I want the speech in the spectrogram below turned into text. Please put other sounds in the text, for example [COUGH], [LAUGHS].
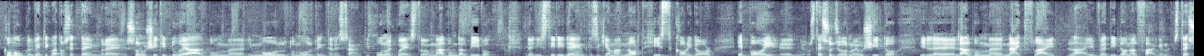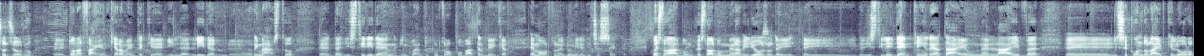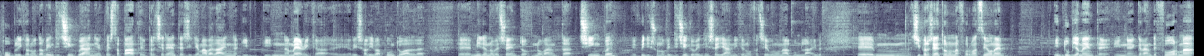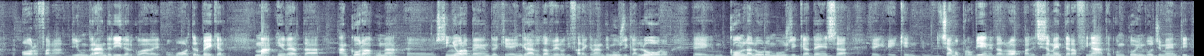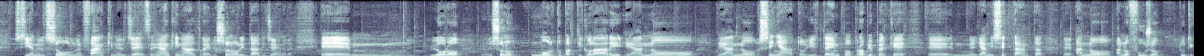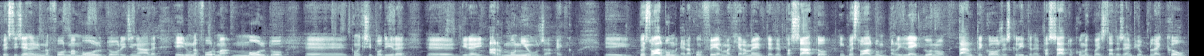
Comunque, il 24 settembre sono usciti due album eh, molto molto interessanti. Uno è questo, è un album dal vivo degli Steely Dan che si chiama North East Corridor e poi eh, nello stesso giorno è uscito il, eh, l'album Night Flight Live di Donald Fagen, stesso giorno eh, Donald Fagen chiaramente che è il leader eh, rimasto eh, degli Steely Dan in quanto purtroppo Walter Baker è morto nel 2017. Questo album, questo album meraviglioso dei, dei, degli Steely Dan che in realtà è un live, eh, il secondo live che loro pubblicano da 25 anni a questa parte, il precedente si chiamava Line in America e risaliva appunto al eh, 1995 e quindi sono 25-26 anni che non facevano un album live. E, ehm, mh, ci presentano una formazione indubbiamente in grande forma, orfana di un grande leader quale Walter Baker, ma in realtà ancora una eh, signora band che è in grado davvero di fare grande musica. Loro, eh, con la loro musica densa eh, che diciamo proviene dal rock, ma decisamente raffinata, con coinvolgimenti sia nel soul, nel funky, nel jazz e anche in altre sonorità di genere. E, mh, mm, loro sono molto particolari e hanno e hanno segnato il tempo proprio perché eh, negli anni 70 eh, hanno, hanno fuso tutti questi generi in una forma molto originale e in una forma molto, eh, come si può dire, eh, direi armoniosa. Ecco. E questo album è la conferma chiaramente del passato, in questo album rileggono tante cose scritte nel passato, come questa ad esempio Black Cow,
